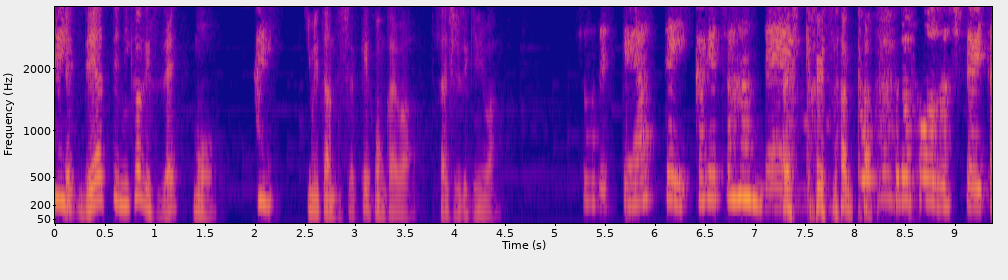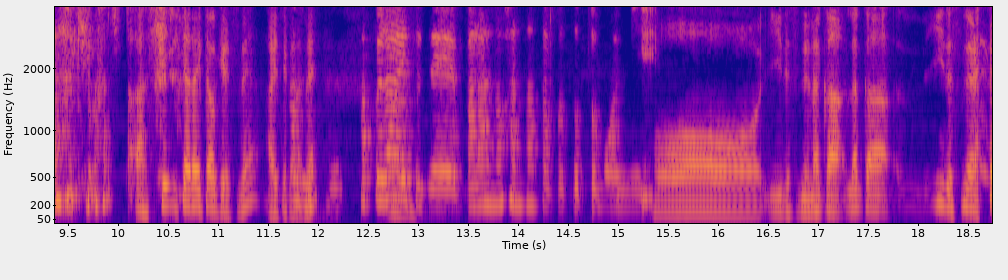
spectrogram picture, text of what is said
い、え出会って2ヶ月でもうはい、決めたんでしたっけ？今回は。最終的には。そうです。出会って1ヶ月半で、1ヶ月半か。プロポーズしていただきました。あ、していただいたわけですね。相手からね。サプライズでバラの花束とともに。おー、いいですね。なんか、なんか、いいですね。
